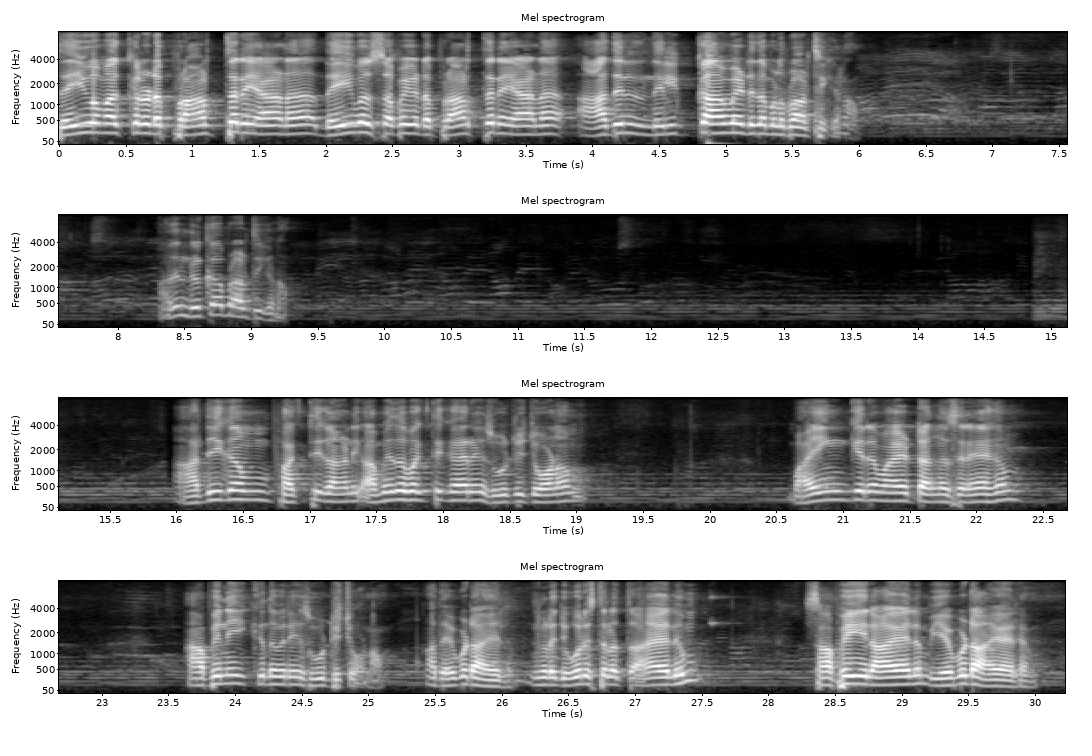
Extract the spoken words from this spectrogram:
ദൈവമക്കളുടെ പ്രാർത്ഥനയാണ് ദൈവസഭയുടെ പ്രാർത്ഥനയാണ് അതിൽ നിൽക്കാൻ വേണ്ടി നമ്മൾ പ്രാർത്ഥിക്കണം. അതിൽ നിൽക്കാൻ പ്രാർത്ഥിക്കണം. അധികം ഭക്തി കാണി അമിത ഭക്തിക്കാരെ സൂക്ഷിച്ചോണം. ഭയങ്കരമായിട്ട് അങ്ങ് സ്നേഹം അഭിനയിക്കുന്നവരെ സൂക്ഷിച്ചോണം. അതെവിടായാലും നിങ്ങളുടെ ജോലിസ്ഥലത്തായാലും സഭയിലായാലും എവിടെ ആയാലും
